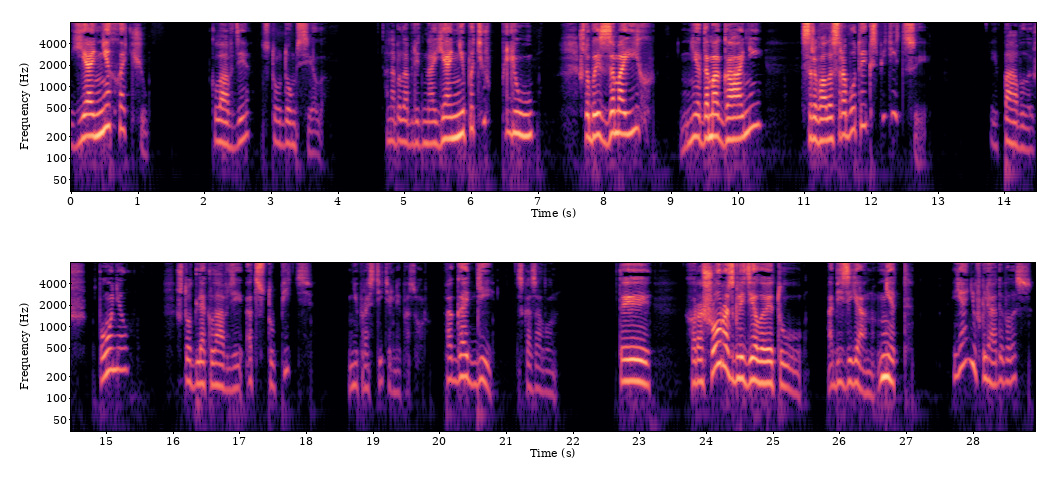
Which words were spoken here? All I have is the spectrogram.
Я не хочу. Клавдия с трудом села. Она была бледна. Я не потерплю, чтобы из-за моих недомоганий срывалась с работы экспедиции. И Павлыш понял, что для Клавдии отступить — непростительный позор. — Погоди, — сказал он. — Ты хорошо разглядела эту обезьяну? — Нет, я не вглядывалась.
